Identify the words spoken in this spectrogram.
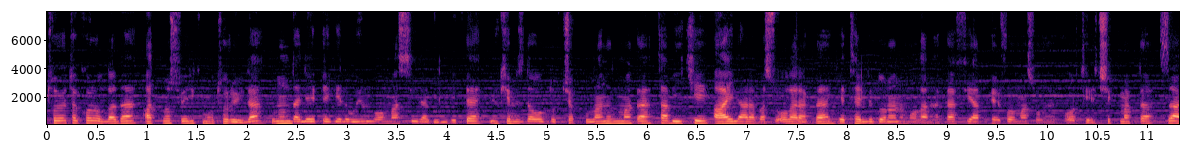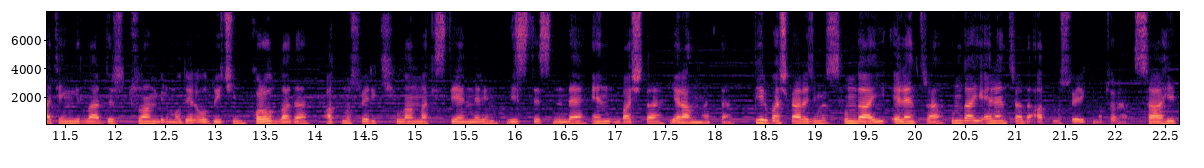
Toyota Corolla da atmosferik motoruyla, bunun da LPG ile uyumlu olmasıyla birlikte ülkemizde oldukça kullanılmakta. Tabii ki aile arabası olarak da yeterli donanım olarak da fiyat performans olarak ortaya çıkmakta. Zaten yıllardır tutulan bir model olduğu için Corolla'da atmosferik kullanmak isteyenlerin listesinde en başta yer almakta. Bir başka aracımız Hyundai Elantra. Hyundai Elantra da atmosferik motora sahip.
